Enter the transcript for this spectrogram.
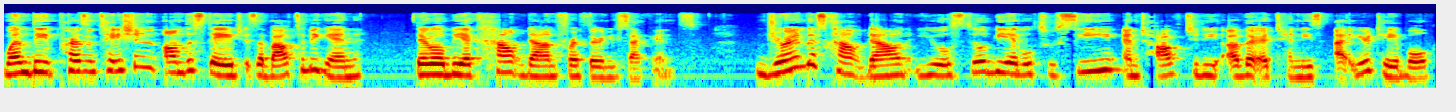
When the presentation on the stage is about to begin, there will be a countdown for 30 seconds. During this countdown, you will still be able to see and talk to the other attendees at your table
